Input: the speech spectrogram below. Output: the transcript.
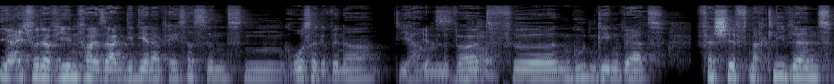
Ja, ich würde auf jeden Fall sagen, die Indiana Pacers sind ein großer Gewinner. Die haben yes. LeVert für einen guten Gegenwert verschifft nach Cleveland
